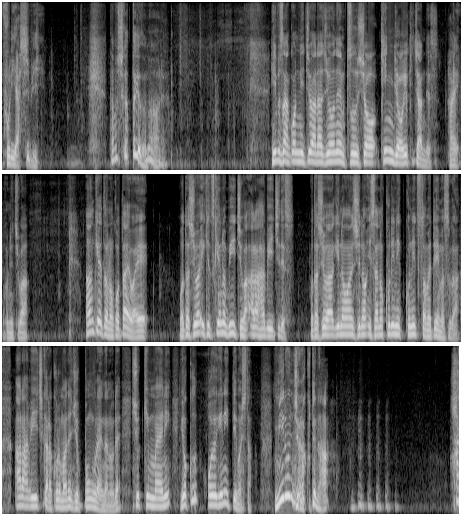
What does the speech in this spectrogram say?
振り足火。楽しかったけどなあれ。ヒブさんこんにちは。ラジオネーム通称金城ゆきちゃんです。はいこんにちは。アンケートの答えは A 私は行きつけのビーチはアラハビーチです。私は宜野湾市の伊佐のクリニックに勤めていますがアラハビーチから車で10分ぐらいなので出勤前によく泳ぎに行っていました。見るんじゃなくてな。8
